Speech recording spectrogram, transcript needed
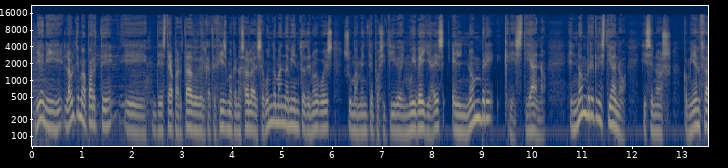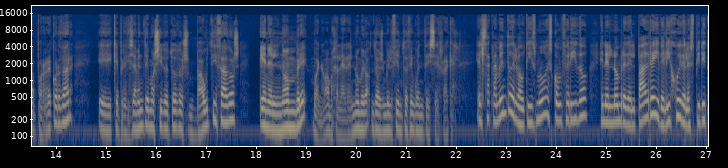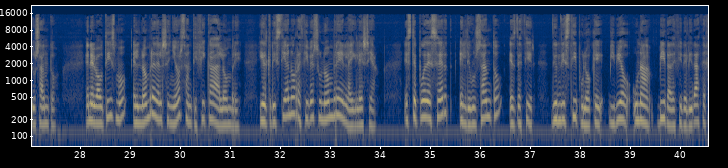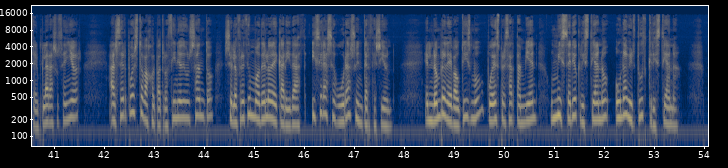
Bien, y la última parte eh, de este apartado del catecismo que nos habla del segundo mandamiento, de nuevo es sumamente positiva y muy bella, es el nombre cristiano. El nombre cristiano, y se nos comienza por recordar eh, que precisamente hemos sido todos bautizados en el nombre, bueno, vamos a leer el número 2156, Raquel. El sacramento del bautismo es conferido en el nombre del Padre y del Hijo y del Espíritu Santo. En el bautismo, el nombre del Señor santifica al hombre, y el cristiano recibe su nombre en la Iglesia. Este puede ser el de un santo, es decir, de un discípulo que vivió una vida de fidelidad ejemplar a su Señor, al ser puesto bajo el patrocinio de un santo, se le ofrece un modelo de caridad y se le asegura su intercesión. El nombre de bautismo puede expresar también un misterio cristiano o una virtud cristiana.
